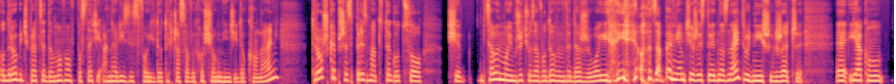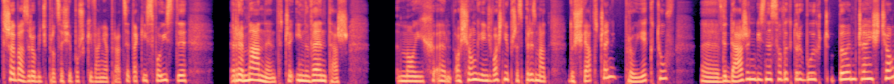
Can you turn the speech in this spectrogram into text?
odrobić pracę domową w postaci analizy swoich dotychczasowych osiągnięć i dokonań, troszkę przez pryzmat tego, co się w całym moim życiu zawodowym wydarzyło i, i zapewniam cię, że jest to jedna z najtrudniejszych rzeczy, e, jaką trzeba zrobić w procesie poszukiwania pracy. Taki swoisty remanent czy inwentarz moich osiągnięć właśnie przez pryzmat doświadczeń, projektów, e, wydarzeń biznesowych, których byłem częścią.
